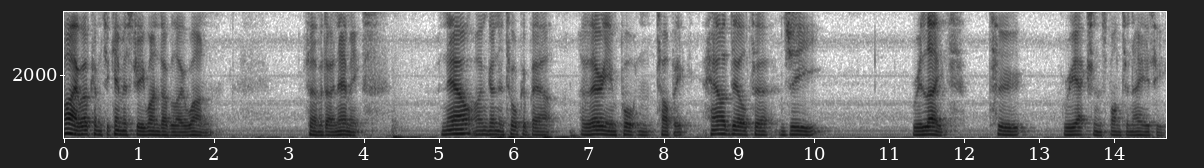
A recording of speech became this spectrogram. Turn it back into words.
Hi, welcome to Chemistry 1001, Thermodynamics. Now I'm going to talk about a very important topic, how delta G relates to reaction spontaneity.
